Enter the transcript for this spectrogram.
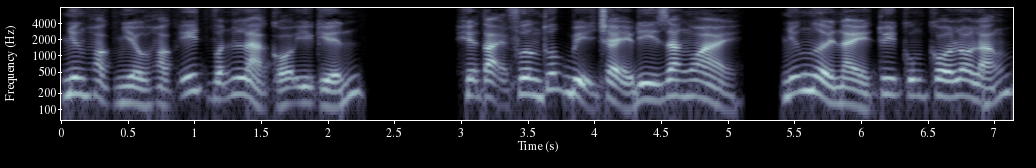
nhưng hoặc nhiều hoặc ít vẫn là có ý kiến. Hiện tại phương thuốc bị chảy đi ra ngoài, những người này tuy cũng có lo lắng,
